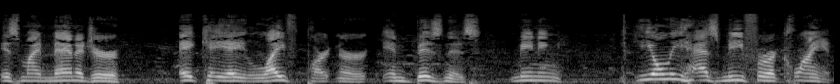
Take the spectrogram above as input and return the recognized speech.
is my manager, aka life partner in business, meaning he only has me for a client.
